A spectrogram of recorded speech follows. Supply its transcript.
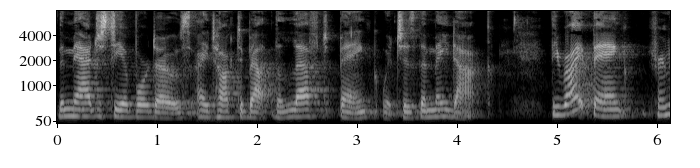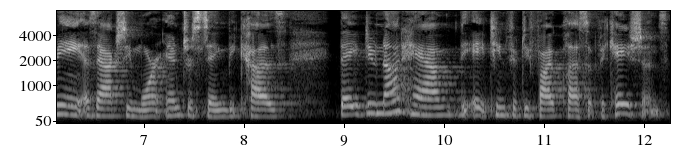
the majesty of Bordeaux. I talked about the left bank, which is the Medoc. The right bank, for me, is actually more interesting because they do not have the 1855 classifications.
